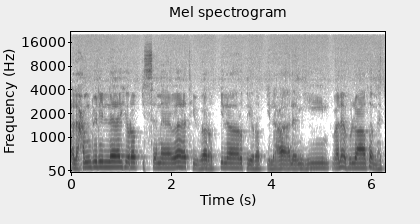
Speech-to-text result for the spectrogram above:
الحمد لله رب السماوات ورب الأرض رب العالمين وله العظمة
